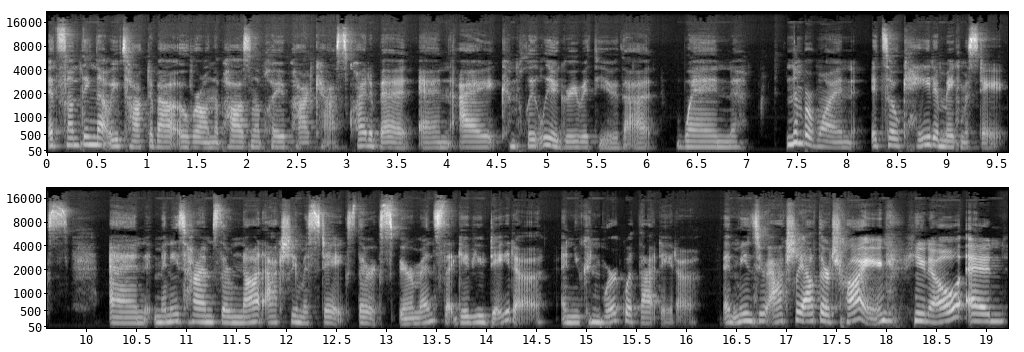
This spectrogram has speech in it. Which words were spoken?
It's something that we've talked about over on the Pause on the Play podcast quite a bit. And I completely agree with you that when, number one, it's okay to make mistakes. And many times they're not actually mistakes, they're experiments that give you data and you can work with that data. It means you're actually out there trying, you know? And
